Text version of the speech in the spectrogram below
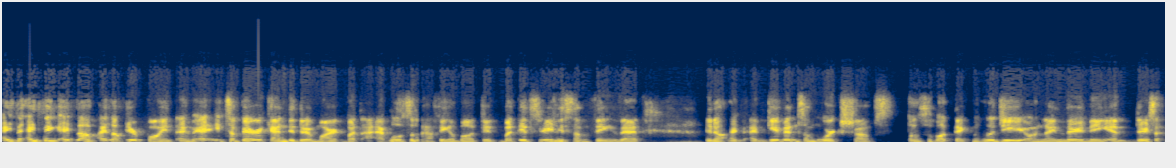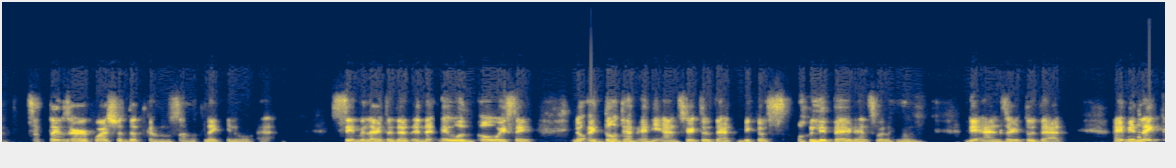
I, th- I think I love I love your point. I mean, it's a very candid remark, but I'm also laughing about it. But it's really something that, you know, I've, I've given some workshops talks about technology, online learning, and there's a, sometimes there are questions that comes out like you know uh, similar to that, and I will always say, no, I don't have any answer to that because only parents will have the answer to that. I mean, like.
